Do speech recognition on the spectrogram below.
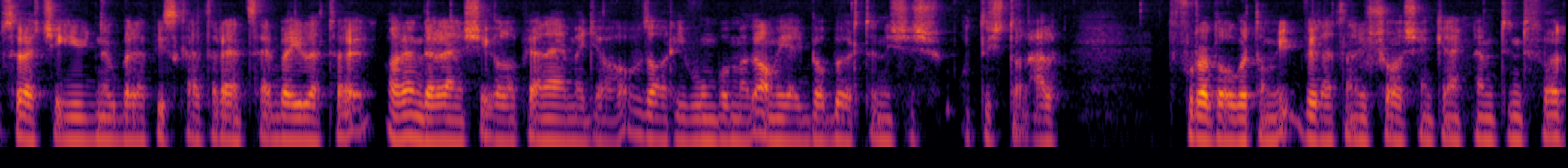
szövetségi ügynök belepiszkált a rendszerbe, illetve a rendellenesség alapján elmegy az archívumba, meg ami egybe a börtön is, és ott is talál fura dolgot, ami véletlenül soha senkinek nem tűnt föl.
